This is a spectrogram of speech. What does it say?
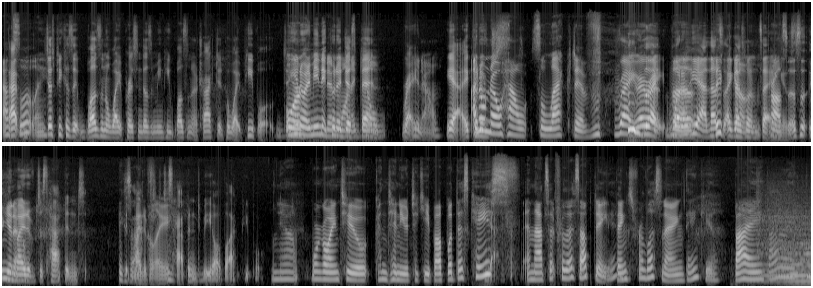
that- absolutely. just because it wasn't a white person doesn't mean he wasn't attracted to white people. Or you know what I mean? It could have just been kill, right. you know. Yeah. It I don't know how selective. Right, right, the- right. what? the yeah, that's I guess what I'm saying. process, you know. might have just happened. Exactly. It might have just happened to be all black people. Yeah. We're going to continue to keep up with this case. Yes. And that's it for this update. Yeah. Thanks for listening. Thank you. Bye. Bye.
